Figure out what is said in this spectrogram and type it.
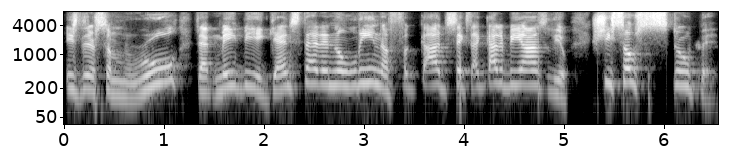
Is there some rule that may be against that? And Alina, for God's sakes, I got to be honest with you. She's so stupid.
